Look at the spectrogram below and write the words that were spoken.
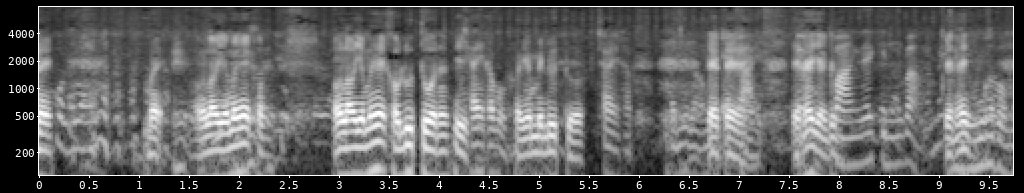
ไม่ไม่ของเรายังไม่ให้เขา ของเรายังไม่ให้เขารู้ตัวนะพี่ใช่ครับผมเขายังไม่รู้ตัว ใช่ครับตอนนี้เราแต่แต่อบถ่ายแต่ถ้าอยากดู ฟางได้กินหรือเปล่า แต่ให้ รู้ครับผม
